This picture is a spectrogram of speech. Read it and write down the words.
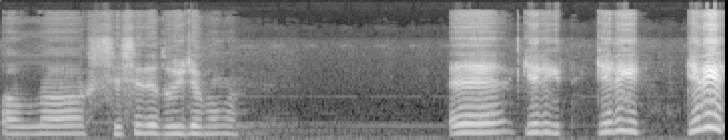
Allah sesi de duyacağım ama. Ee geri git. Geri git. Geri.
